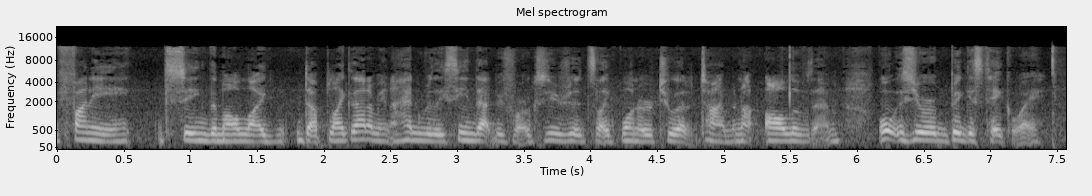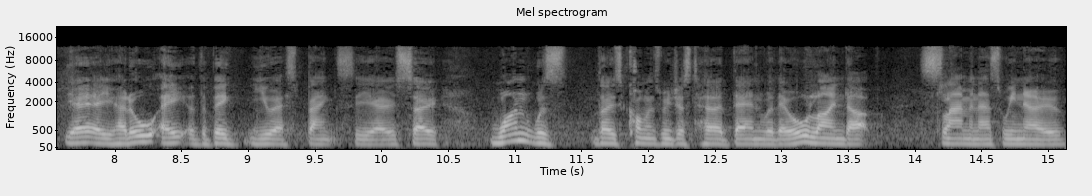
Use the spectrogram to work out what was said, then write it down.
funny seeing them all lined up like that. I mean, I hadn't really seen that before because usually it's like one or two at a time, and not all of them. What was your biggest takeaway? Yeah, you had all eight of the big U.S. bank CEOs. So one was those comments we just heard then, where they're all lined up, slamming, as we know,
